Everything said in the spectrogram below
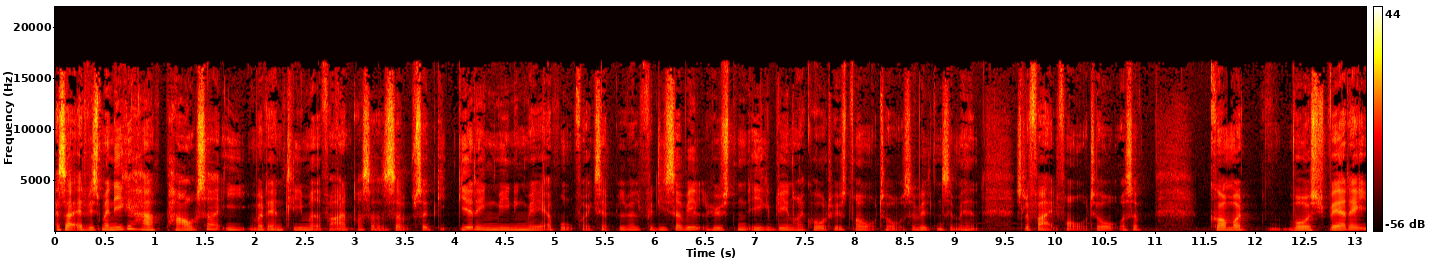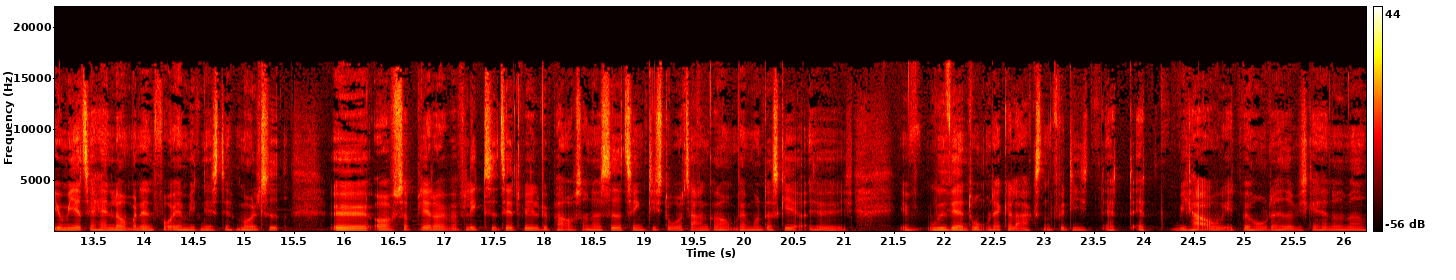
altså, at hvis man ikke har pauser i, hvordan klimaet forandrer sig, så, så giver det ingen mening med at bruge for eksempel. Vel? Fordi så vil høsten ikke blive en rekordhøst fra år til år, så vil den simpelthen slå fejl fra år til år, og så kommer vores hverdag jo mere til at handle om, hvordan får jeg mit næste måltid. Øh, og så bliver der i hvert fald ikke tid til at dvæle ved pauserne og sidde og tænke de store tanker om, hvad må der sker øh, ude ved Andromeda-galaksen, fordi at, at vi har jo et behov, der hedder, at vi skal have noget mad,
